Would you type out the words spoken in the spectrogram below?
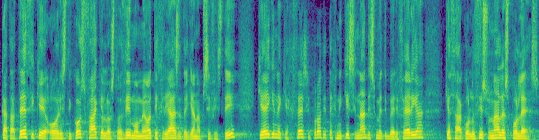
Κατατέθηκε ο οριστικός φάκελος στο Δήμο με ό,τι χρειάζεται για να ψηφιστεί και έγινε και χθες η πρώτη τεχνική συνάντηση με την Περιφέρεια και θα ακολουθήσουν άλλες πολλές.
